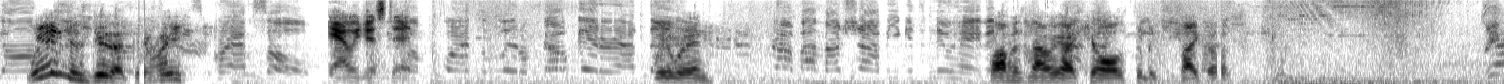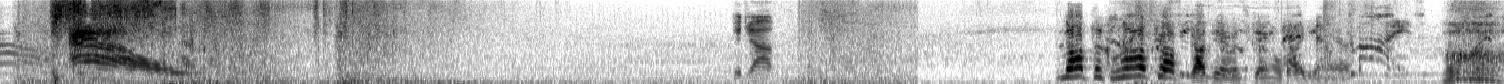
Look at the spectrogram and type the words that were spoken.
gone. We didn't just do that, did we? Yeah, we just did. I'm quite the little go-getter out We win. Drop by my shop and you get to New Haven. Problem is now we gotta kill all the stupid psychos. Ow! Good job. Not the cloud drop! God damn it, it's getting lag in here.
